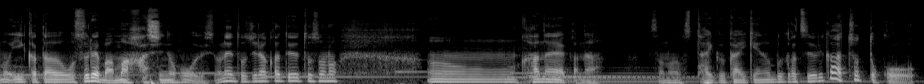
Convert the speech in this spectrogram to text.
の言い方をすればまあ橋の方ですよね。どちらかというとそのうーん華やかなその体育会系の部活よりかはちょっとこう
